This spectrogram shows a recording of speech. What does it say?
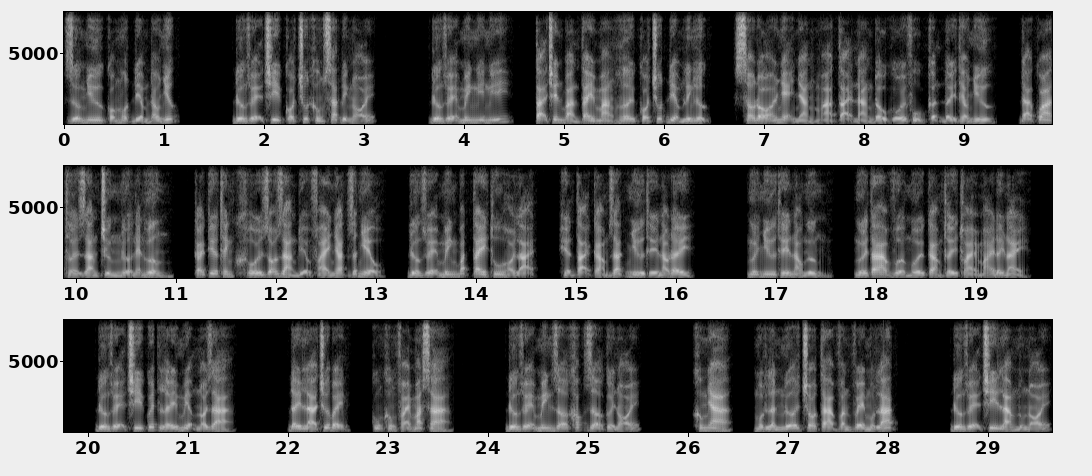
Dường như có một điểm đau nhức. Đường duệ chi có chút không xác định nói. Đường duệ minh nghĩ nghĩ tại trên bàn tay mang hơi có chút điểm linh lực, sau đó nhẹ nhàng mà tại nàng đầu gối phụ cận đẩy theo như, đã qua thời gian chừng nửa nén hương, cái kia thanh khối rõ ràng địa phai nhạt rất nhiều, đường duệ minh bắt tay thu hỏi lại, hiện tại cảm giác như thế nào đây? Ngươi như thế nào ngừng? Người ta vừa mới cảm thấy thoải mái đây này. Đường duệ chi quyết lấy miệng nói ra. Đây là chữa bệnh, cũng không phải massage. Đường duệ minh dợ khóc dở cười nói. Không nha, một lần nữa cho ta văn về một lát. Đường duệ chi làm đúng nói.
